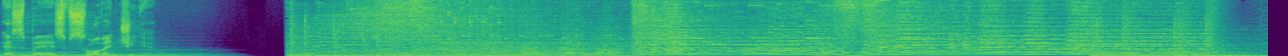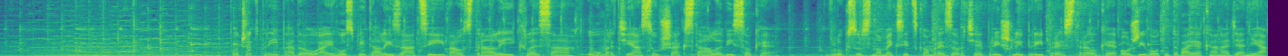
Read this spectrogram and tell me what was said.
SBS v Slovenčine. Počet prípadov aj hospitalizácií v Austrálii klesá, úmrtia sú však stále vysoké. V luxusnom mexickom rezorte prišli pri prestrelke o život dvaja Kanadiania.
